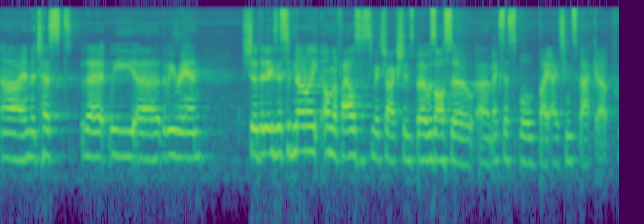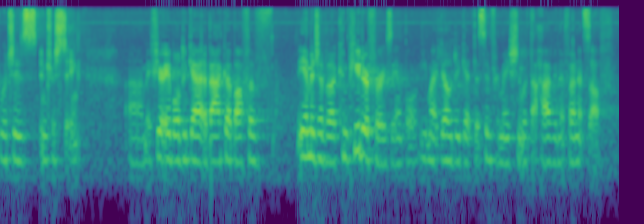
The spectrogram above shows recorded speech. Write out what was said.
uh, and the test that we, uh, that we ran showed that it existed not only on the file system extractions, but it was also um, accessible by iTunes backup, which is interesting. Um, if you're able to get a backup off of the image of a computer, for example, you might be able to get this information without having the phone itself.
